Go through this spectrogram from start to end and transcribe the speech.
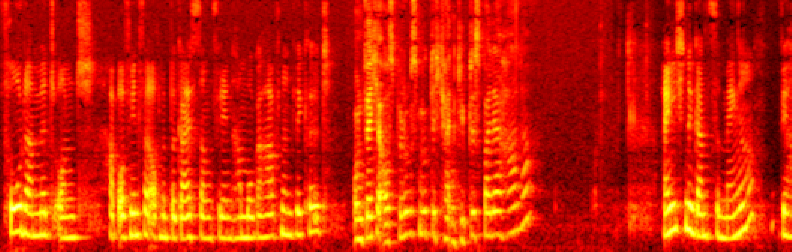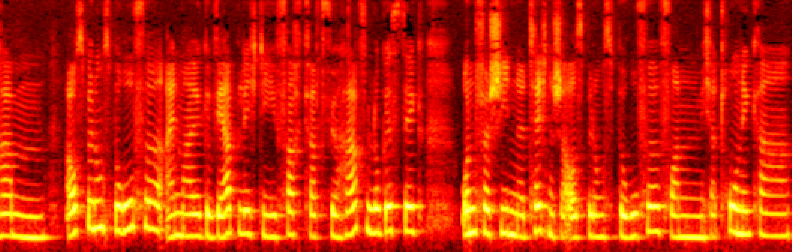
froh damit und habe auf jeden Fall auch eine Begeisterung für den Hamburger Hafen entwickelt. Und welche Ausbildungsmöglichkeiten gibt es bei der Hala? Eigentlich eine ganze Menge. Wir haben Ausbildungsberufe, einmal gewerblich die Fachkraft für Hafenlogistik und verschiedene technische Ausbildungsberufe von Mechatroniker,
